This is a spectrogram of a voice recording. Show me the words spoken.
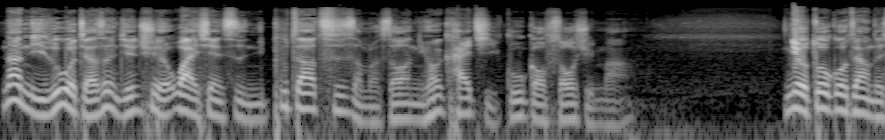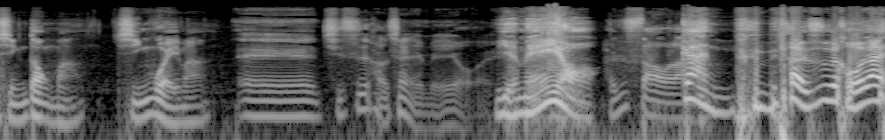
那你如果假设你今天去了外县市，你不知道吃什么的时候，你会开启 Google 搜寻吗？你有做过这样的行动吗？行为吗？呃，其实好像也没有，哎，也没有，很少啦。干，你到底是活在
